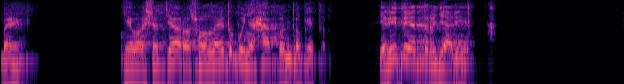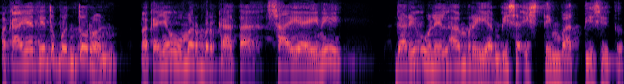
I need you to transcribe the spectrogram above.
Baik. Ya maksudnya Rasulullah itu punya hak untuk itu. Jadi itu yang terjadi. Maka ayat itu pun turun. Makanya Umar berkata, saya ini dari ulil amri yang bisa istimbat di situ.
